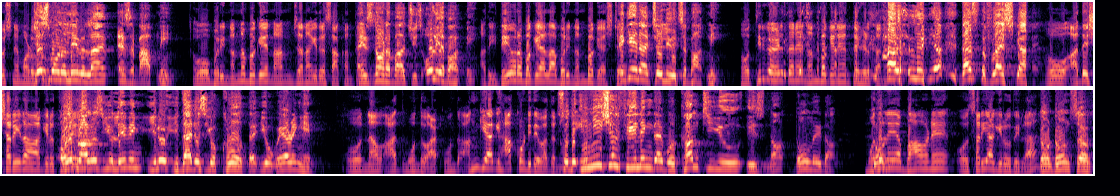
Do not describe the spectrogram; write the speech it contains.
ಯೋಚನೆ Just ಮಾಡೋದು want to live a life as about me. ಓ ಬರೀ ನನ್ನ ಬಗ್ಗೆ ನಾನ್ ಚೆನ್ನಾಗಿದ್ರೆ ಸಾಕಂತ And it's not about you, it's only about me. ಅದು ಈ ದೇವರ ಬಗ್ಗೆ ಅಲ್ಲ ಬರೀ ನನ್ ಬಗ್ಗೆ ಅಷ್ಟೇ Again, I tell you, it's about me. ಓ ತಿರ್ಗಾ ಹೇಳ್ತಾನೆ ನನ್ ಬಗ್ಗೆನೆ ಅಂತ ಹೇಳ್ತಾನೆ Hallelujah. That's the flesh guy. ಓ ಅದೇ ಶರೀರ Only ಆಗಿರುತ್ತೆ problem is you're living, you know, that is your clothes, that you're wearing him. ಓ ನಾವು ಅದ್ ಒಂದು ಒಂದು ಅಂಗಿಯಾಗಿ ಹಾಕೊಂಡಿದ್ದೇವೆ ಅದನ್ನು So the initial feeling that will come to you is not, don't lay down. Don't, ಮೊದಲನೆಯ ಭಾವನೆ ಓ, ಸರಿಯಾಗಿರುವುದಿಲ್ಲ don't, don't serve.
